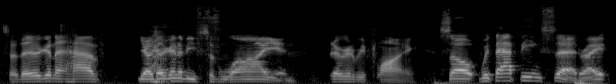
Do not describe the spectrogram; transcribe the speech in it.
So they're gonna have. Yeah, they're gonna be So- flying. They're gonna be flying. So, with that being said, right?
